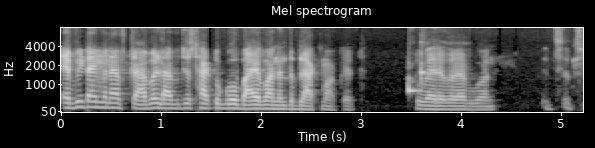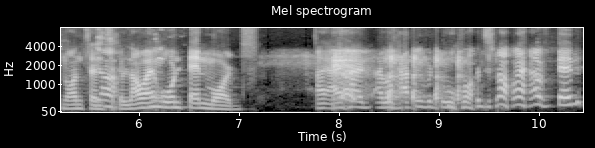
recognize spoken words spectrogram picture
every time when I've traveled, I've just had to go buy one in the black market to wherever I've gone. It's it's nonsensical. Yeah, now I, mean, own ten mods. I, I had I was happy with two mods. Now I have ten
